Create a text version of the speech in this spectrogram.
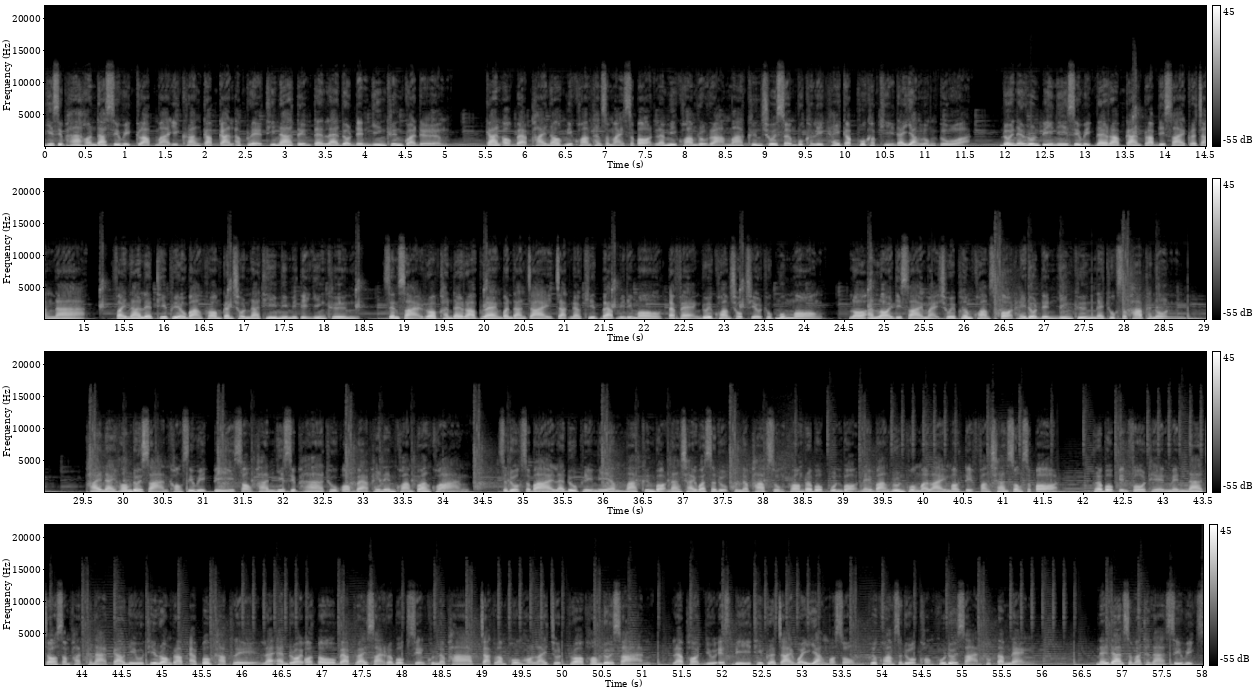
2025 Honda Civic กลับมาอีกครั้งกับการอัปเกรดที่น่าตื่นเต้นและโดดเด่นยิ่งขึ้นกว่าเดิม การออกแบบภายนอกมีความทันสมัยสปอร์ตและมีความหรูหรามากขึ้นช่วยเสริมบุคลิกให้กับผู้ขับขี่ได้อย่างลงตัว โดยในรุ่นปีนี้ Civic ได้รับการปรับดีไซน์กระจังหน้า ไฟหน้าเลดที่เพรียวบางพร้อมกันชนหน้าที่มีมิติยิ่งขึ้น เส้นสายรอบคันได้รับแรงบันดาลใจจากแนวคิดแบบมินิมอลแต่แฝงด้วยความโฉบเฉี่ยวทุกมุมมองล้ออัลลอยดีไซน์ใหม่ช่วยเพิ่มความสปอร์ตให้โดดเด่นยิ่งขึ้นในทุกสภาพถนน ภายในห้องโดยสารของ Civic ปี 2025 ถูกออกแบบให้เน้นความกว้างขวาง สะดวกสบายและดูพรีเมียมมากขึ้นเบาะนั่งใช้วัสดุคุณภาพสูงพร้อมระบบอุ่นเบาะในบางรุ่นพวงมาลัยมัลติฟังก์ชันทรงสปอร์ต ระบบอินโฟเทนเมนต์หน้าจอสัมผัสขนาด 9 นิ้วที่รองรับ Apple CarPlay และ Android Auto แบบไร้สายระบบเสียงคุณภาพ จากลำโพงหอลายจุดรอบห้องโดยสาร และพอร์ต USB ที่กระจายไว้อย่างเหมาะสม เพื่อความสะดวกของผู้โดยสารทุกตำแหน่ง ในด้านสมรรถนะ Civic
